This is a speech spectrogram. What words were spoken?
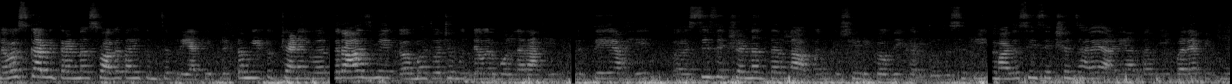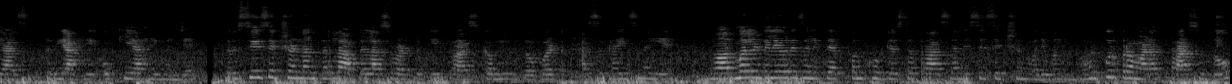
नमस्कार मित्रांनो स्वागत आहे तुमचं प्रिया के प्रीतम युट्यूब चॅनलवर तर आज मी एक महत्त्वाच्या महत्त्वाच्या मुद्द्यावर बोलणार आहे. तर ते आहे सी सेक्शन नंतरला आपण कशी रिकव्हरी करतो. जसं की माझं सी सेक्शन झालंय आणि आता मी बऱ्यापैकी आज तरी आहे ओके आहे म्हणजे. तर सी सेक्शन नंतरला आपल्याला असं वाटतं की त्रास कमी होतो बट असं काही नॉर्मल डिलिव्हरी झाली त्यात पण खूप जास्त त्रास आणि सी सेक्शनमध्ये पण भरपूर प्रमाणात त्रास होतो.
